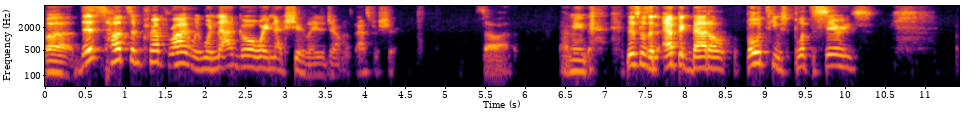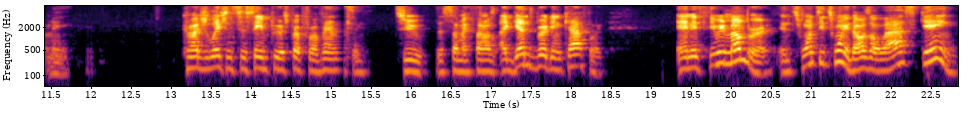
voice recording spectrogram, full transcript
But this Hudson Prep rivalry will not go away next year, ladies and gentlemen. That's for sure. So, uh, I mean, this was an epic battle. Both teams split the series. I mean, congratulations to St. Peter's Prep for advancing to the semifinals against Bergen Catholic. And if you remember, in 2020, that was the last game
